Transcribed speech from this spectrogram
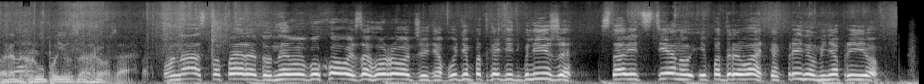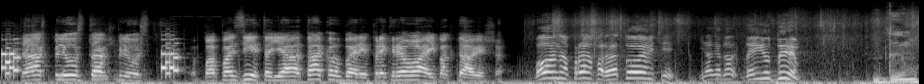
Перед групою загроза. У нас попереду невибухове загородження. Будемо підходити ближе, ставити стіну і підривати. Як прийняв мене прийом. Так, плюс, так, плюс. Папазіто, я Таклбері, прикривай Мактавіша. Бона, прапор, готуйтесь! Я даю дим! Дим,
